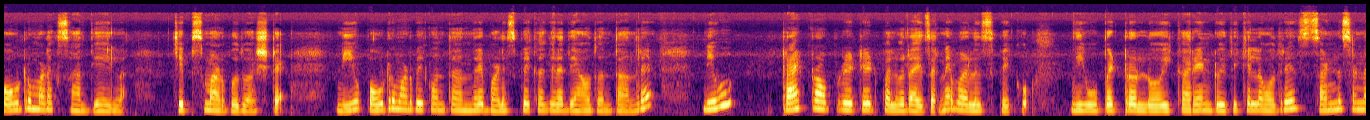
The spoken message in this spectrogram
ಪೌಡ್ರ್ ಮಾಡೋಕ್ಕೆ ಸಾಧ್ಯ ಇಲ್ಲ. ಚಿಪ್ಸ್ ಮಾಡ್ಬೋದು ಅಷ್ಟೇ. ನೀವು ಪೌಡ್ರ್ ಮಾಡಬೇಕು ಅಂತ ಅಂದರೆ ಬಳಸಬೇಕಾಗಿರೋದು ಯಾವುದು ಅಂತ ಅಂದರೆ ನೀವು ಟ್ರ್ಯಾಕ್ಟರ್ ಆಪ್ರೇಟೆಡ್ ಪಲ್ವರೈಸರ್ನೇ ಬಳಸಬೇಕು. ನೀವು ಪೆಟ್ರೋಲು, ಈ ಕರೆಂಟು ಇದಕ್ಕೆಲ್ಲ ಹೋದರೆ ಸಣ್ಣ ಸಣ್ಣ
